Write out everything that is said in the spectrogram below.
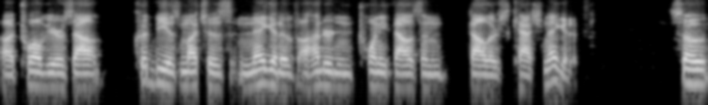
uh, 12 years out, could be as much as negative $120,000 cash negative. So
